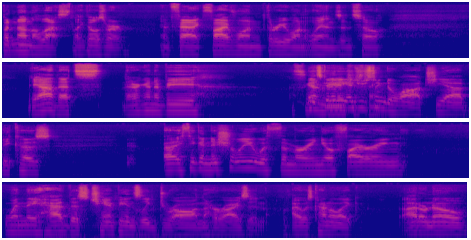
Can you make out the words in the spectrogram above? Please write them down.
but nonetheless, like those were emphatic 5 1, 3 1 wins. And so, yeah, that's, they're going to be, it's going to be interesting to watch, yeah, because I think initially with the Mourinho firing, when they had this Champions League draw on the horizon, I was kind of like, I don't know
